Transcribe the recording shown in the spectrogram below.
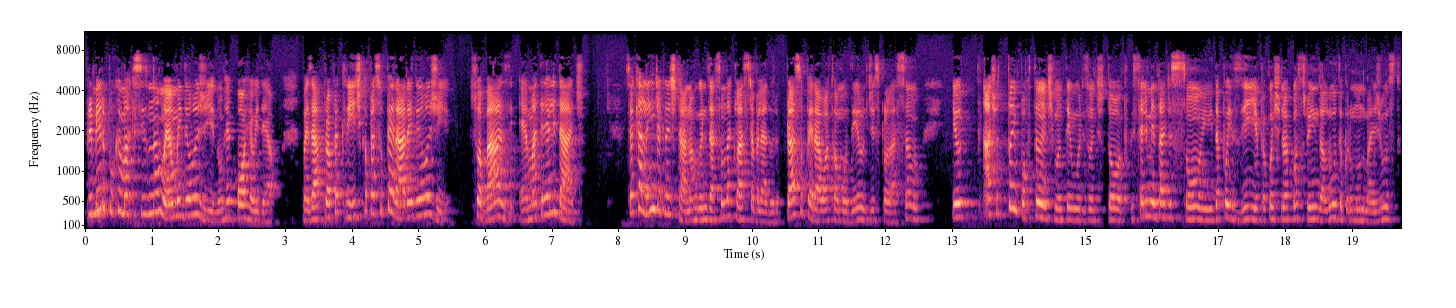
Primeiro porque o marxismo não é uma ideologia, não recorre ao ideal, mas à própria crítica para superar a ideologia. Sua base é a materialidade. Só que além de acreditar na organização da classe trabalhadora para superar o atual modelo de exploração, eu acho tão importante manter um horizonte utópico, se alimentar de sonho e da poesia para continuar construindo a luta por um mundo mais justo.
